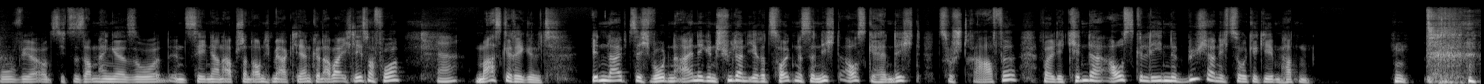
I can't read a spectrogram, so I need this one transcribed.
wo wir uns die Zusammenhänge so in zehn Jahren Abstand auch nicht mehr erklären können. Aber ich lese mal vor. Ja. Maßgeregelt. In Leipzig wurden einigen Schülern ihre Zeugnisse nicht ausgehändigt zur Strafe, weil die Kinder ausgeliehene Bücher nicht zurückgegeben hatten. Hm.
